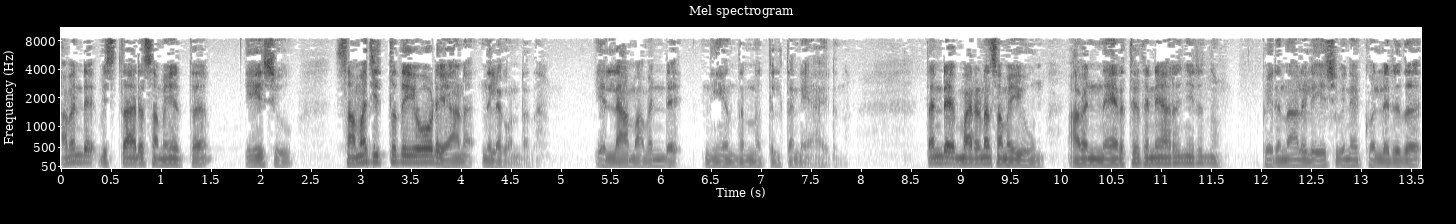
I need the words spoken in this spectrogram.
അവന്റെ വിസ്താര സമയത്ത് യേശു സമചിത്തതയോടെയാണ് നിലകൊണ്ടത്. എല്ലാം അവന്റെ നിയന്ത്രണത്തിൽ തന്നെയായിരുന്നു തന്റെ മരണസമയവും അവൻ നേരത്തെ തന്നെ അറിഞ്ഞിരുന്നു. പെരുന്നാളിൽ യേശുവിനെ കൊല്ലരുത്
